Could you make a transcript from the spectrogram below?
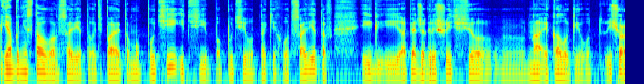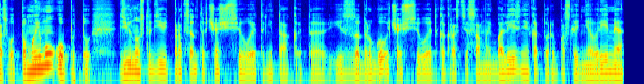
я бы не стал вам советовать по этому пути идти, по пути вот таких вот советов, и, и опять же грешить все э, на экологию. Вот еще раз, вот по моему опыту, 99% чаще всего это не так. Это из-за другого, чаще всего это как раз те самые болезни, которые в последнее время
